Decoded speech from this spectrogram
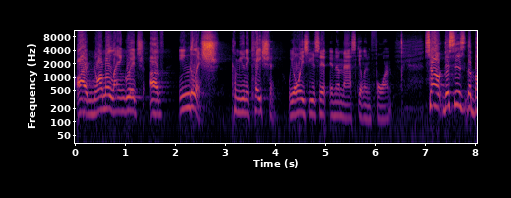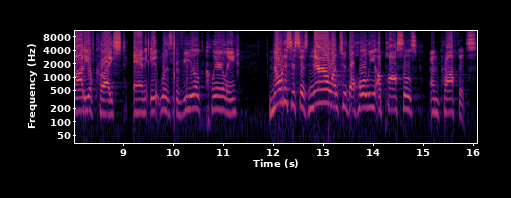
our normal language of English communication. We always use it in a masculine form. So this is the body of Christ, and it was revealed clearly. Notice it says, now unto the holy apostles and prophets.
